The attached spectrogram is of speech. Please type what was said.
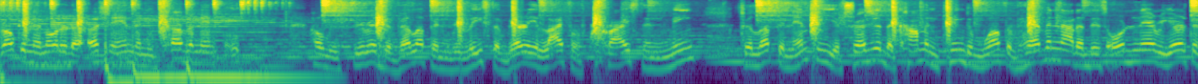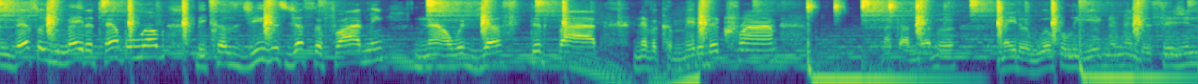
broken in order to usher in the new covenant. Holy Spirit, develop and release the very life of Christ in me. Fill up and empty your treasure, the common kingdom wealth of heaven, out of this ordinary earthen vessel you made a temple of. Because Jesus justified me, now we're justified. Never committed a crime, like I never made a willfully ignorant decision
